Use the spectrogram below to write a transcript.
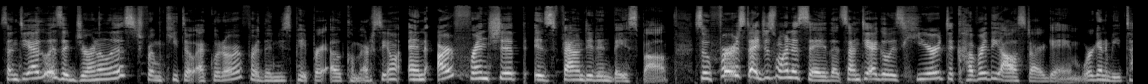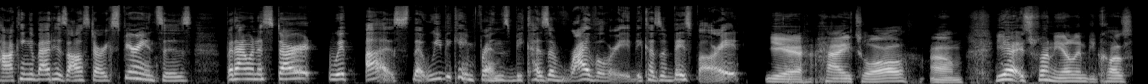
Santiago is a journalist from Quito, Ecuador for the newspaper El Comercio, and our friendship is founded in baseball. So first, I just want to say that Santiago is here to cover the All-Star game. We're going to be talking about his All-Star experiences, but I want to start with us, that we became friends because of rivalry, because of baseball, right? Yeah, hi to all. Um, yeah, it's funny, Ellen, because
